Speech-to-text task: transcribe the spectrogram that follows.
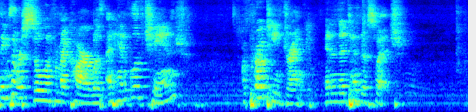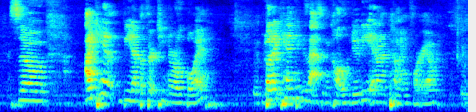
things that were stolen from my car was a handful of change, a protein drink, and a Nintendo Switch. So I can't beat up a 13 year old boy, but I can kick his ass in Call of Duty, and I'm coming for you.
